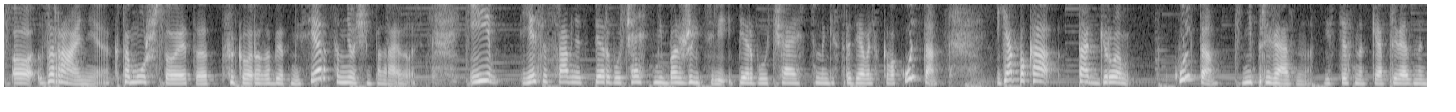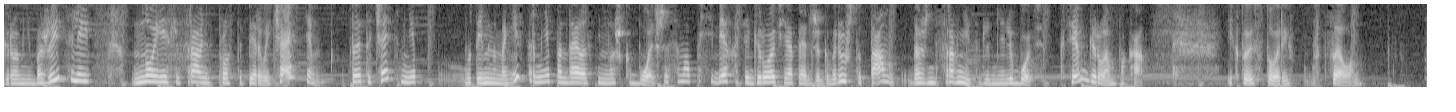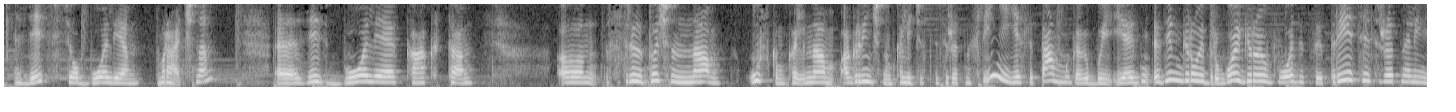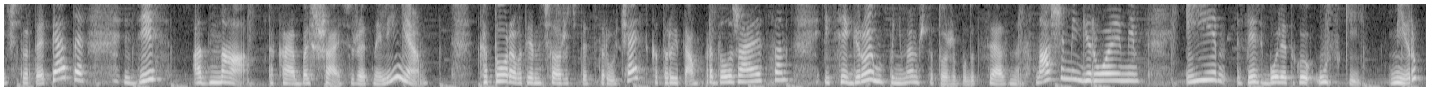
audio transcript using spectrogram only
э, заранее к тому, что этот цикл разобьет мне сердце, мне очень понравилось. И если сравнивать первую часть небожителей и первую часть магистра дьявольского культа, я пока так героем культа не привязана. Естественно, как я привязана к героям небожителей, но если сравнить просто первые части, то эта часть мне вот именно магистр мне понравилась немножко больше сама по себе, хотя героев я опять же говорю, что там даже не сравнится для меня любовь к тем героям пока и к той истории в целом. Здесь все более мрачно, э, здесь более как-то э, сосредоточено на узком, на ограниченном количестве сюжетных линий, если там мы как бы и один герой, и другой герой вводится, и третья сюжетная линия, четвертая, пятая, здесь одна такая большая сюжетная линия, которая, вот я начала уже читать вторую часть, которая и там продолжается, и те герои мы понимаем, что тоже будут связаны с нашими героями, и здесь более такой узкий мир,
